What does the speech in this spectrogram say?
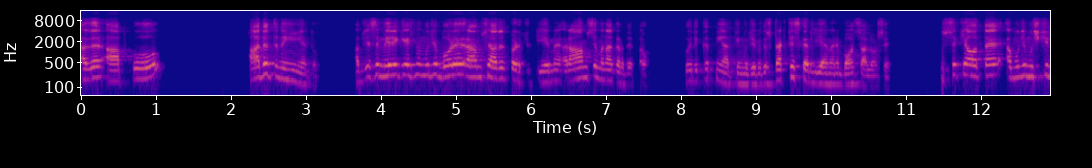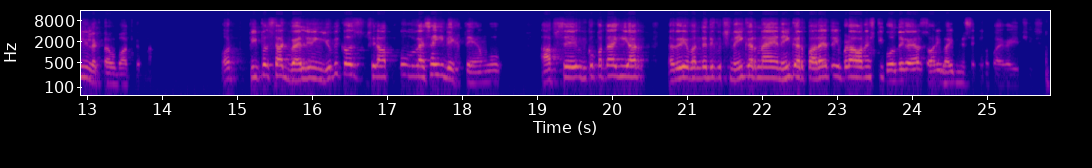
अगर आपको आदत नहीं है तो। अब जैसे मेरे केस में मुझे बड़े आराम से आदत पड़ चुकी है, मैं आराम से मना कर देता हूँ। कोई दिक्कत नहीं आती मुझे बिकॉज़ प्रैक्टिस कर लिया है मैंने बहुत सालों से। उससे क्या होता है, अब मुझे मुश्किल नहीं लगता वो बात करना। और people start valuing you because फिर आपको वैसा ही देखते हैं वो। आपसे उनको पता है कि यार, अगर ये बंदे ने कुछ नहीं करना है, नहीं कर पा रहा है तो ये बड़ा ऑनेस्टी बोल देगा, यार सॉरी भाई, मेरे से नहीं हो पाएगा ये चीज़।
